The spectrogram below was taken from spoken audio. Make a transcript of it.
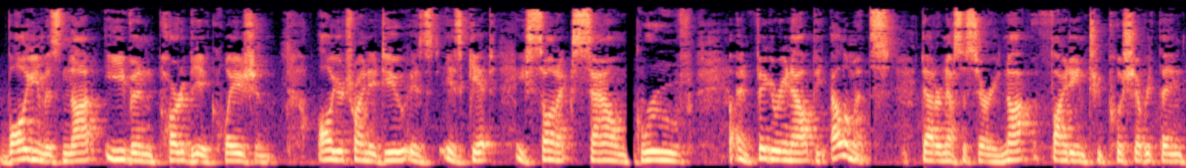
volume is not even part of the equation. All you're trying to do is, is get a sonic sound groove and figuring out the elements that are necessary, not fighting to push everything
